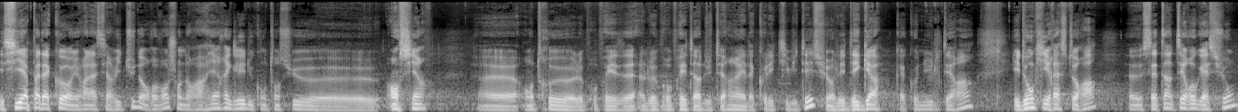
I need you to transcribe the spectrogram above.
Et s'il n'y a pas d'accord, il y aura la servitude. En revanche, on n'aura rien réglé du contentieux euh, ancien entre le propriétaire, du terrain et la collectivité sur les dégâts qu'a connu le terrain. Et donc, il restera cette interrogation.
